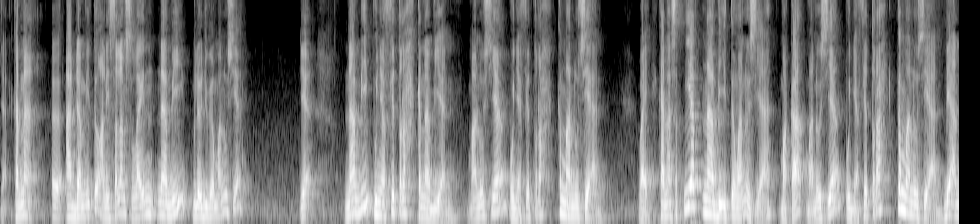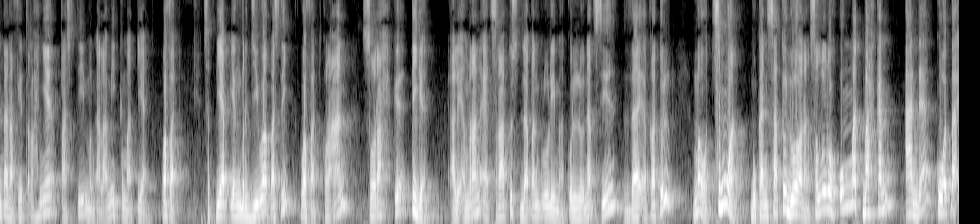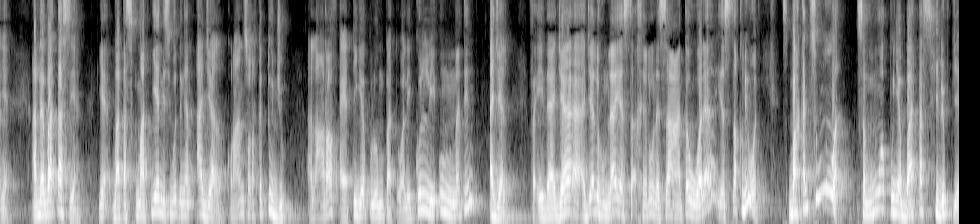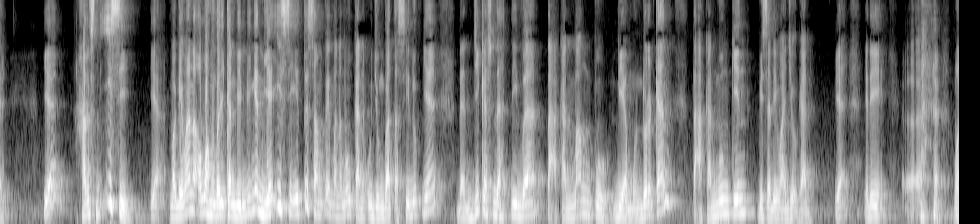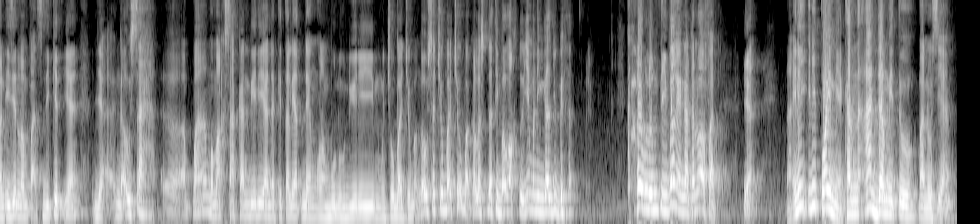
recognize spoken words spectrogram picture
Ya, karena eh, Adam itu alaihissalam selain nabi, beliau juga manusia. Ya, nabi punya fitrah kenabian, manusia punya fitrah kemanusiaan. Baik, karena setiap nabi itu manusia, maka manusia punya fitrah kemanusiaan. Di antara fitrahnya pasti mengalami kematian, wafat. Setiap yang berjiwa pasti wafat. Quran surah ketiga. Ali Imran ayat 185. Kullu nafsin dha'iqatul maut. Semua, bukan satu dua orang. Seluruh umat bahkan ada kuotanya. Ada batasnya. Ya, batas kematian disebut dengan ajal. Quran surah ke-7. Al-A'raf ayat 34. Walikulli ummatin ajal. Fa'idha ja'a ajaluhum la yastakhiruna sa'ata wa la. Bahkan semua, semua punya batas hidupnya. Ya, harus diisi Ya, bagaimana Allah memberikan bimbingan, dia isi itu sampai menemukan ujung batas hidupnya dan jika sudah tiba tak akan mampu dia mundurkan, tak akan mungkin bisa dimajukan. Ya, jadi uh, mohon izin lompat sedikit ya, nggak usah uh, apa memaksakan diri. Ada kita lihat ada yang orang bunuh diri, mencoba-coba, nggak usah coba-coba. Kalau sudah tiba waktunya meninggal juga. Kalau belum tiba nggak akan wafat. Ya, nah ini ini poinnya. Karena Adam itu manusia,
